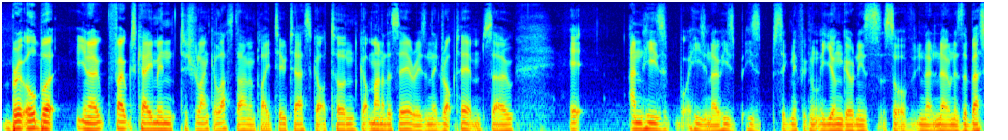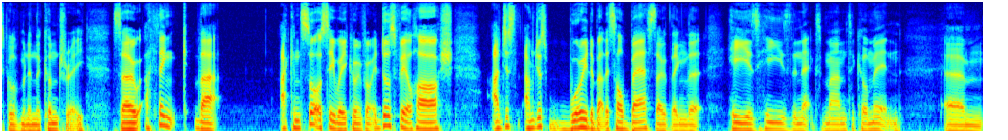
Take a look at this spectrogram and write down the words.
brutal. But you know, Foakes came in to Sri Lanka last time and played two tests, got a ton, got man of the series, and they dropped him. So it, and he's he's you know he's he's significantly younger and he's sort of you know known as the best gloveman in the country. So I think that I can sort of see where you're coming from. It does feel harsh. I just I'm just worried about this whole Bairstow thing that he is he's the next man to come in. Um,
